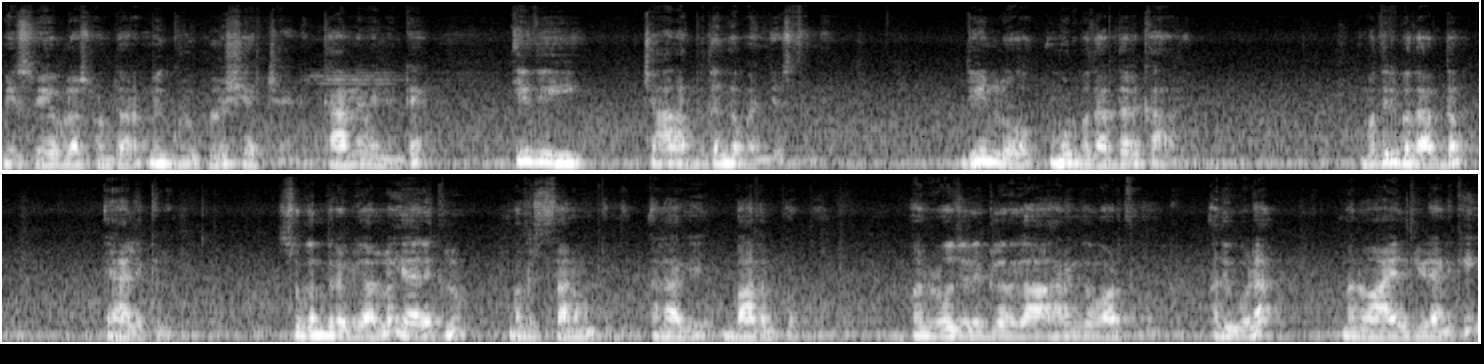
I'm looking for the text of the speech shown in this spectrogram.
మీ శ్రేయభిలాషులు ఉంటారో మీ గ్రూపులో షేర్ చేయండి. కారణం ఏంటంటే ఇది చాలా అద్భుతంగా పనిచేస్తుంది. దీనిలో మూడు పదార్థాలు కావాలి. మొదటి పదార్థం యాలకులు. సుగంధ ద్రవ్యాల్లో యాలకులు మొదటి స్థానం ఉంటుంది. అలాగే బాదం పప్పు మనం రోజు రెగ్యులర్గా ఆహారంగా వాడుతూ ఉంటాం. అది కూడా మనం ఆయిల్ తీయడానికి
